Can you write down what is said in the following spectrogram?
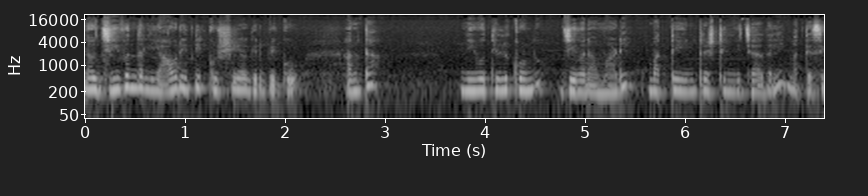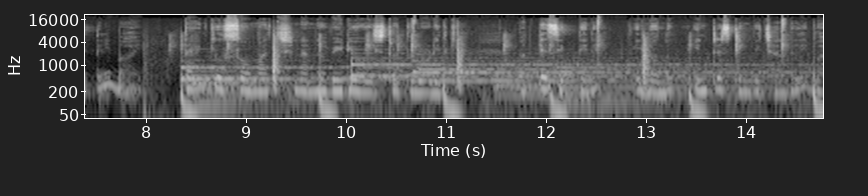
ನಾವು ಜೀವನದಲ್ಲಿ ಯಾವ ರೀತಿ ಖುಷಿಯಾಗಿರಬೇಕು ಅಂತ ನೀವು ತಿಳ್ಕೊಂಡು ಜೀವನ ಮಾಡಿ ಮತ್ತೆ ಇಂಟ್ರೆಸ್ಟಿಂಗ್ ವಿಚಾರದಲ್ಲಿ ಮತ್ತೆ ಸಿಗ್ತೀನಿ. Bye thank you so much ನನ್ನ ವಿಡಿಯೋ ಇಷ್ಟೊತ್ತು ನೋಡಿದ್ದಕ್ಕೆ ಮತ್ತೆ ಸಿಗ್ತೀನಿ. ಇನ್ನೊಂದು ಇಂಟ್ರೆಸ್ಟಿಂಗ್ ವಿಚಾರದಲ್ಲಿ. ಬಾಯ್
